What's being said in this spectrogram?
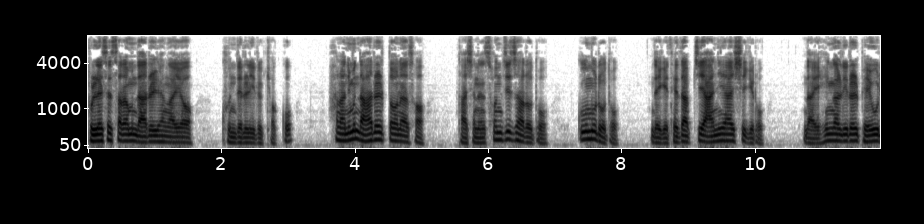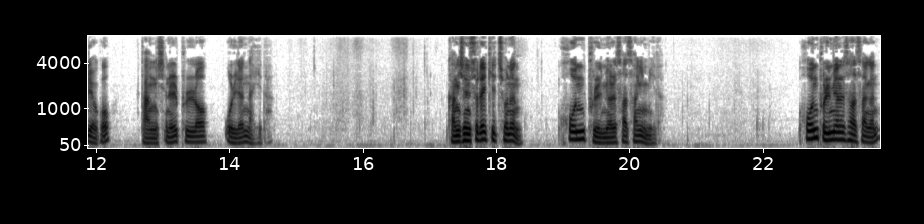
블레셋 사람은 나를 향하여 군대를 일으켰고 하나님은 나를 떠나서 다시는 선지자로도 꿈으로도 내게 대답지 아니하시기로 나의 행할 일을 배우려고 당신을 불러 올렸나이다. 강신술의 기초는 혼불멸 사상입니다. 혼불멸 사상은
